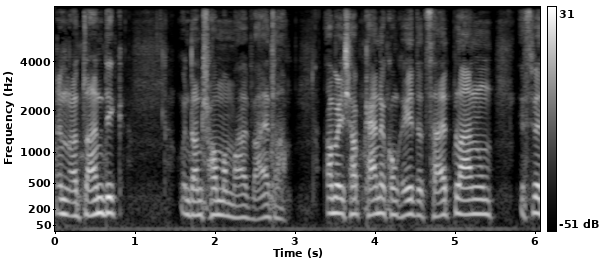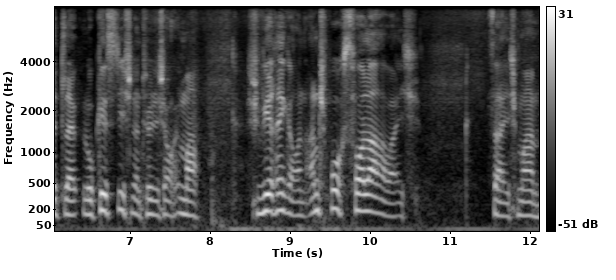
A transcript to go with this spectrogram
in Atlantik. Und dann schauen wir mal weiter. Aber ich habe keine konkrete Zeitplanung. Es wird logistisch natürlich auch immer schwieriger und anspruchsvoller, aber ich, sage ich mal,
